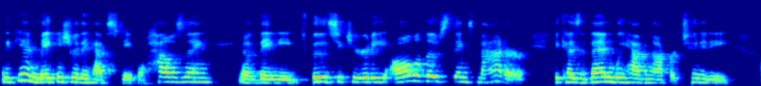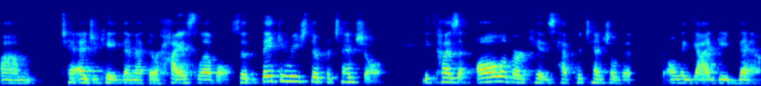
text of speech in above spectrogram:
and again, making sure they have stable housing, you know, they need food security, all of those things matter because then we have an opportunity um, to educate them at their highest level so that they can reach their potential because all of our kids have potential that only God gave them.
